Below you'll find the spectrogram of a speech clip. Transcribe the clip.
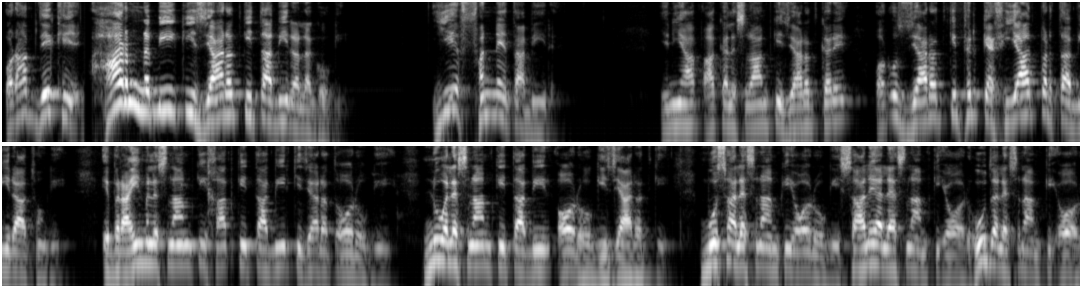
اور آپ دیکھیں، ہر نبی کی زیارت کی تعبیر الگ ہوگی۔ یہ فن تعبیر ہے۔ یعنی آپ آقا علیہ السلام کی زیارت کریں اور اس زیارت کی پھر کیفیات پر تعبیرات ہوں گی۔ ابراہیم علیہ السلام کی خواب کی تعبیر کی زیارت اور ہوگی۔ نو علیہ السلام کی تعبیر اور ہوگی زیارت کی۔ موسیٰ علیہ السلام کی اور ہوگی۔ صالح علیہ السلام کی اور حود علیہ السلام کی اور،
